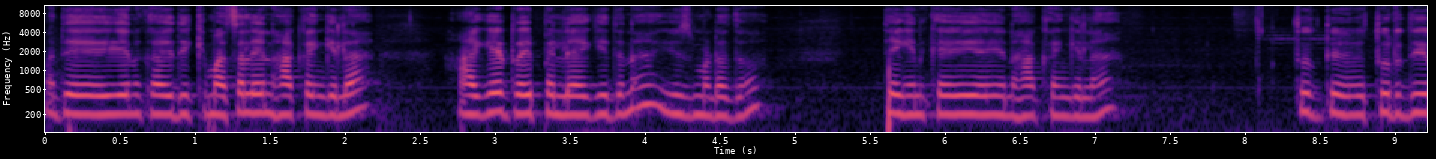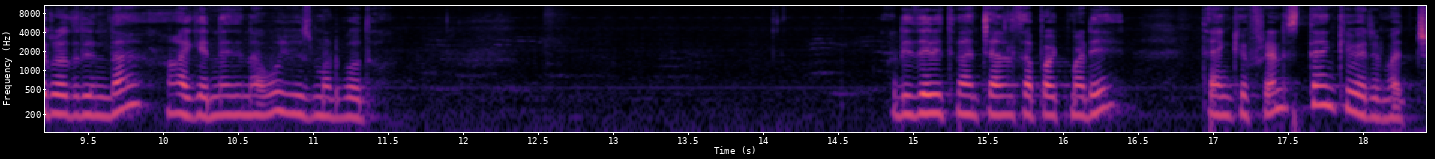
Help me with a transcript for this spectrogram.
ಮತ್ತು ಏನು ಇದಕ್ಕೆ ಮಸಾಲೆ ಏನು ಹಾಕೋಂಗಿಲ್ಲ. ಹಾಗೆ ಡ್ರೈ ಪಲ್ಯ ಆಗಿ ಇದನ್ನು ಯೂಸ್ ಮಾಡೋದು. ತೆಂಗಿನಕಾಯಿ ಏನು ಹಾಕೋಂಗಿಲ್ಲ. ತುರ್ದು, ತುರಿದಿರೋದ್ರಿಂದ ಹಾಗೇ ನಾವು ಯೂಸ್ ಮಾಡ್ಬೋದು. ಇದೇ ರೀತಿ ನನ್ನ ಚಾನಲ್ ಸಪೋರ್ಟ್ ಮಾಡಿ. Thank you friends thank you very much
